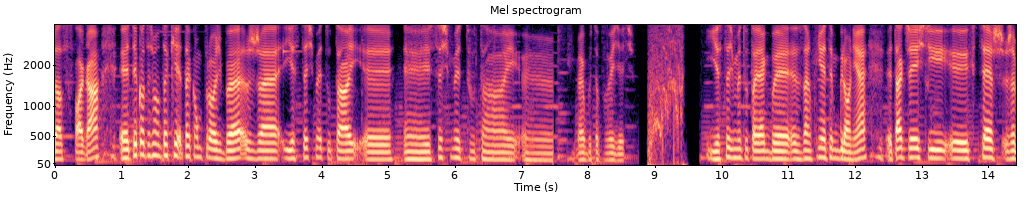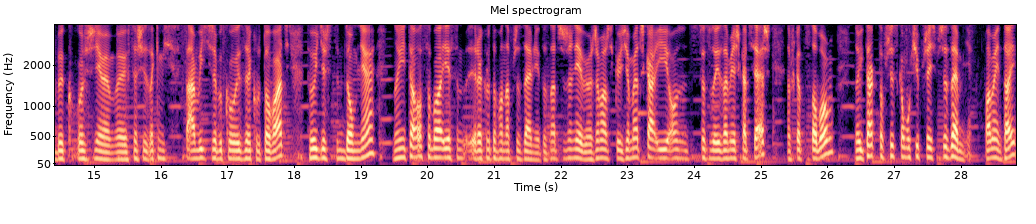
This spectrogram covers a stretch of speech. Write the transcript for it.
Just Faga. E, tylko też mam takie, taką prośbę, że jesteśmy tutaj, e, e, jesteśmy tutaj, e, jakby to powiedzieć. Jesteśmy tutaj jakby w zamkniętym gronie, także jeśli e, chcesz, żeby kogoś, nie wiem, e, chcesz się z kimś wstawić, żeby kogoś zrekrutować, to idziesz z tym do mnie, no i ta osoba jest rekrutowana przeze mnie, to znaczy, że nie wiem, że masz jakiegoś ziomeczka i on chce tutaj zamieszkać też, na przykład z tobą, no i tak to wszystko musi przejść przeze mnie, pamiętaj,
